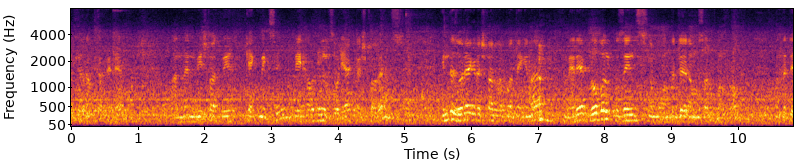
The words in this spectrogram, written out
Miller of Capital. And then we start with cake mixing. We have the Zodiac restaurants. இந்த ஜோடியாக் ரெஸ்டாரண்ட்டில் பார்த்தீங்கன்னா நிறைய குளோபல் குசைன்ஸ் நம்ம வந்துட்டு நம்ம சர்வ் பண்ணுறோம் வந்துட்டு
